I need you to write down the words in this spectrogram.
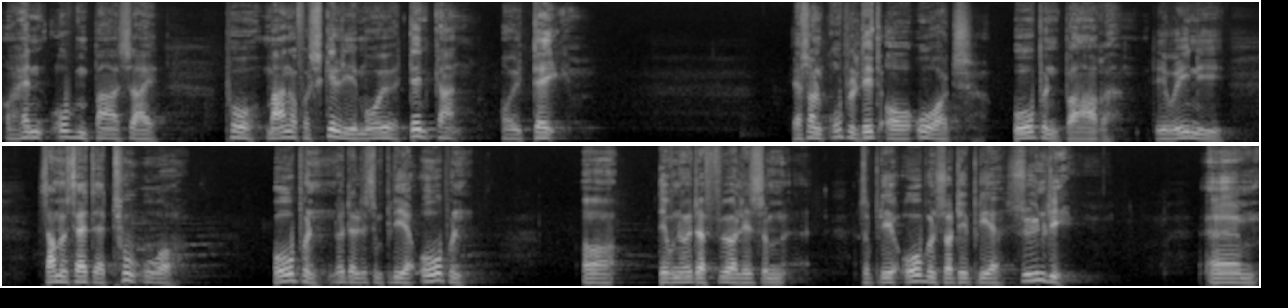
og han åbenbarer sig på mange forskellige måder, dengang og i dag. Jeg har sådan grublet lidt over ordet åbenbare. Det er jo egentlig sammensat af to ord. Åben, noget der ligesom bliver åben, og det er jo noget, der fører ligesom, så bliver åben, så det bliver synligt. Øhm,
